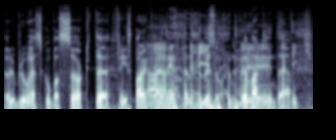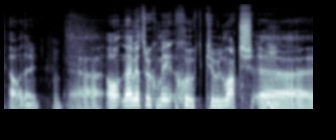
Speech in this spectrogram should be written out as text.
eh, Örebro SK bara sökte frisparkar. Ja, ja, ja, det blir ju så. det, Det det vart lite... taktik. Ja, det. Mm. Eh, ja, nej, men jag tror det kommer bli en sjukt kul match. Eh,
